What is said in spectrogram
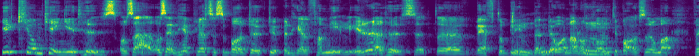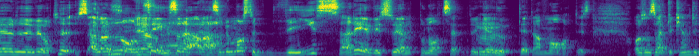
gick omkring i ett hus och så här. Och sen helt plötsligt så bara dök det upp en hel familj i det där huset eh, efter blippen då när de kom tillbaka. Så de bara, vad gör du i vårt hus? Eller någonting Ja, sådär. ja, ja. Alltså du måste visa det visuellt på något sätt, bygga upp det dramatiskt. Och som sagt, du kan inte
